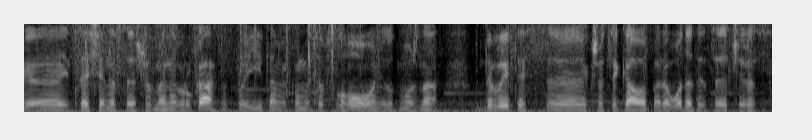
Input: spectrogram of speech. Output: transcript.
е, і це ще не все, що в мене в руках. Тут по її там якомусь обслуговуванню. Тут можна дивитись. е, Якщо цікаво переводити, це через,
